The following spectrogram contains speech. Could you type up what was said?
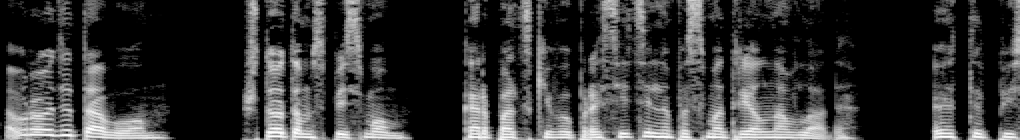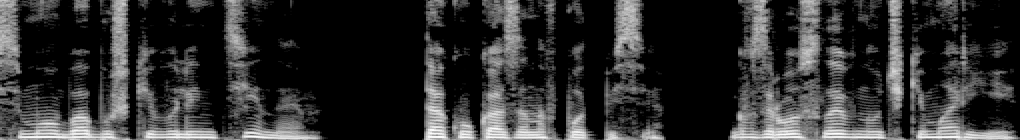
«Вроде того. Что там с письмом?» Карпатский вопросительно посмотрел на Влада. Это письмо бабушки Валентины. Так указано в подписи. К взрослой внучке Марии,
